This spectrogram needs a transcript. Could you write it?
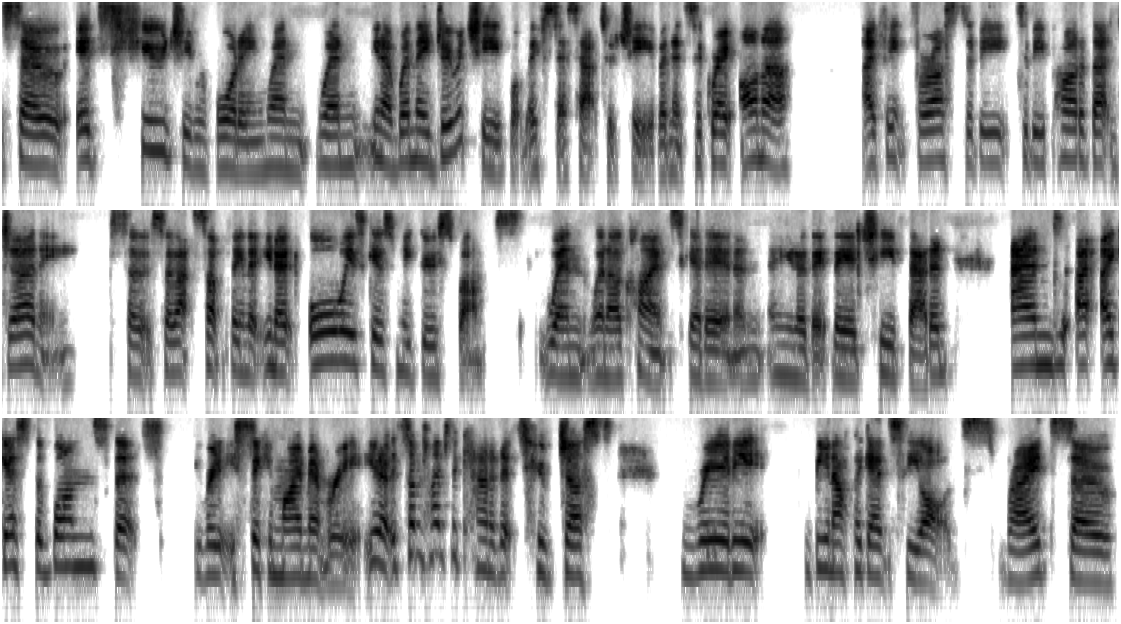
So it's hugely rewarding when when you know when they do achieve what they've set out to achieve. And it's a great honor i think for us to be to be part of that journey. So so that's something that you know it always gives me goosebumps when when our clients get in and, and you know they, they achieve that. And and I, I guess the ones that really stick in my memory you know it's sometimes the candidates who've just really been up against the odds right? So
